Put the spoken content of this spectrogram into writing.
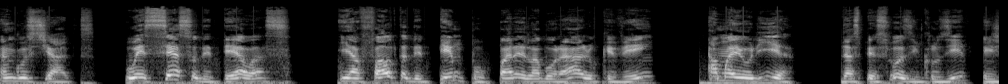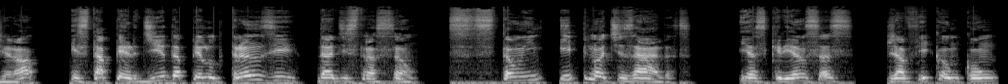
angustiadas. O excesso de telas, e a falta de tempo para elaborar o que vem, a maioria das pessoas, inclusive, em geral, está perdida pelo transe da distração. Estão hipnotizadas e as crianças já ficam com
